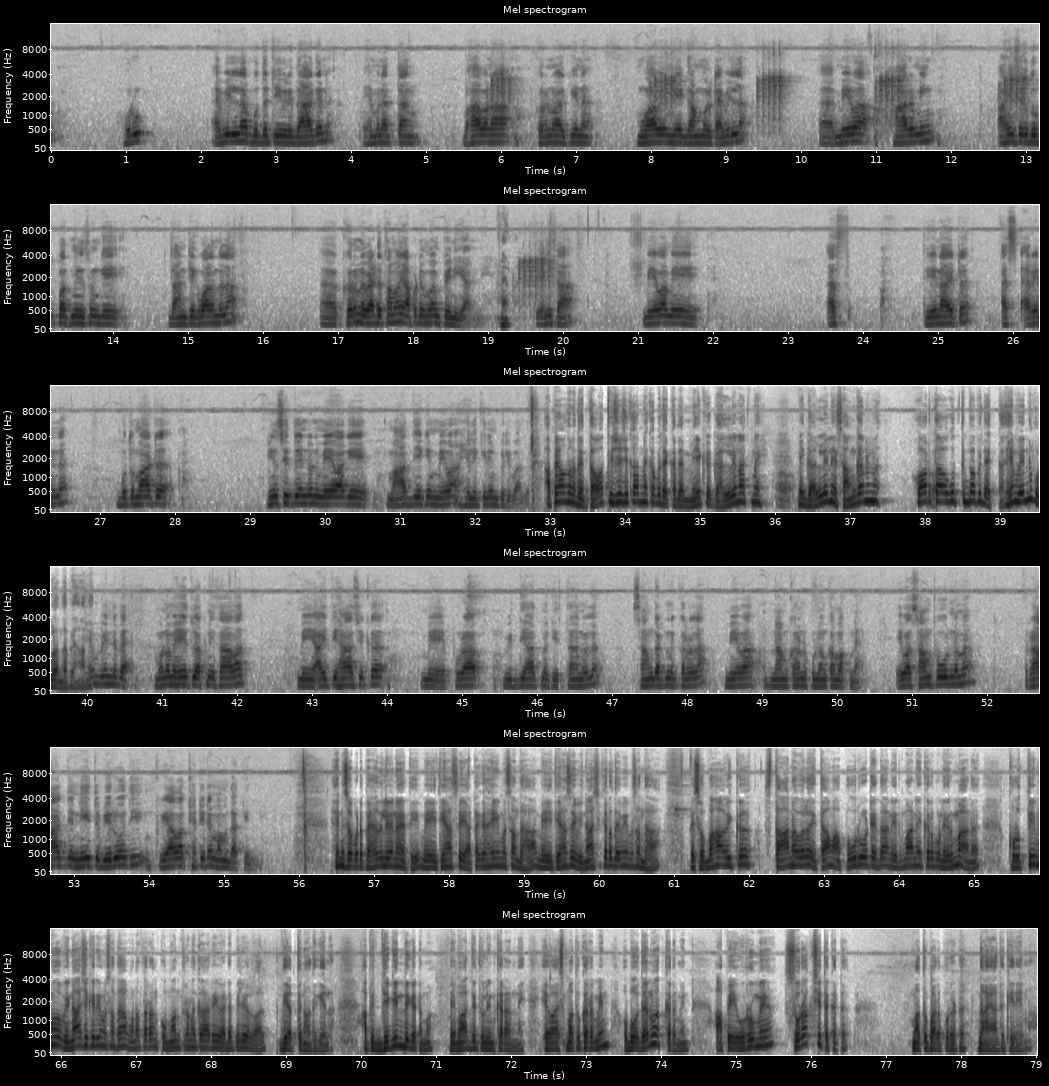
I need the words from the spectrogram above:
හුරු ඇවිල්ලා බුද්ධ චීවරය දාගෙන එහෙම නැත්නම් භාවනා කරනවා කියන මුවාවෙන් මේ ගම් වලට ඇවිල්ලා මේවා හාරමින් අහිංසක දුප්පත් මිනිසුන්ගේ දන් ටික වළඳලා කරන වැඩ තමයි අපිට මෙවන් පෙනී යන්නේ. ඒ නිසා මේවා මේ ඇස් තියෙන අයට ඇස් ඇරෙන්න ඔබතුමාට පින් සිද්ධ වෙන්න ඕනේ මේ වගේ මාධ්‍යයකින් මේවා හෙළිකිරීම පිළිබඳව. අපේ හාමුදුරනේ දැන් තවත් විශේෂ කාරණයක් අපි දැක්කා. දැන් මේක ගල්ලෙනක්නේ. මේ ගල්ලෙනේ සංගණන වාර්තාවකුත් තිබ්බ අපි දැක්කා. එහෙම වෙන්න පුළුවන්ද අපේ හාමුදුරනේ? එහෙම වෙන්න බෑ. මොනම හේතුවක් නිසාවත් මේ ඓතිහාසික මේ පුරා විද්‍යාත්මක ස්ථානවල සංගঠন කරලා මේවා නම් කරන්න පුළුවන් කමක් නැහැ. ඒවා සම්පූර්ණම රාජ්‍ය නීති විරෝධී ක්‍රියාවක් හැටියට මම දකින්නේ. එනිසා ඔබට පැහැදිලි වෙනවා ඇති මේ ඉතිහාසය යටගැහීම සඳහා මේ ඉතිහාසය විනාශ කර දැමීම සඳහා මේ ස්වභාවික ස්ථානවල ඊටාම අපූර්වවට එදා නිර්මාණය කරපු නිර්මාණ කෘත්‍රිමව විනාශ කිරීම සඳහා මොනතරම් කුමන්ත්‍රණකාරී වැඩපිළිවෙළවල් දියත් වෙනවද කියලා. අපි දිගින් දිගටම මේ මාධ්‍ය තුලින් කරන්නේ ඒවා ඉස්මතු කරමින් ඔබ දැනුවත් කරමින් අපේ උරුමය සුරක්ෂිතකට මතු පරපුරට දායාද කිරීම.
